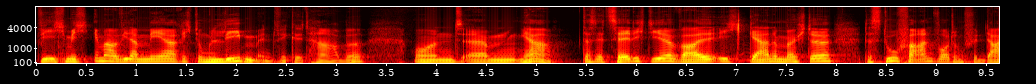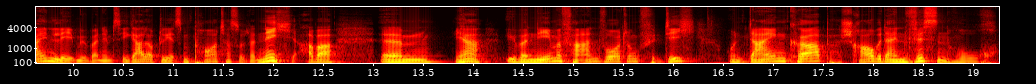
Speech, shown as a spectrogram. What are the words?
wie ich mich immer wieder mehr Richtung Leben entwickelt habe. Und ähm, ja, das erzähle ich dir, weil ich gerne möchte, dass du Verantwortung für dein Leben übernimmst. Egal, ob du jetzt einen Port hast oder nicht. Aber ähm, ja, übernehme Verantwortung für dich und deinen Körper. Schraube dein Wissen hoch.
